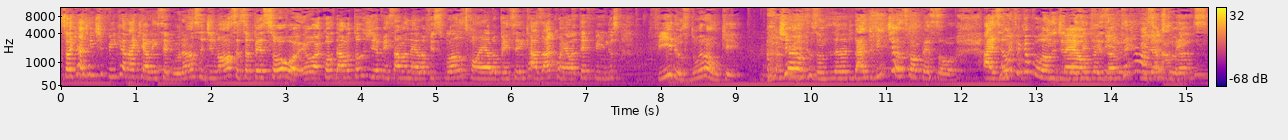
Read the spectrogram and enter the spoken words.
Só que a gente fica naquela insegurança de, nossa, essa pessoa, eu acordava todo dia, pensava nela, eu fiz planos com ela, eu pensei em casar com ela, ter filhos. Filhos duram o quê? 20 anos, uma idade de 20 anos com uma pessoa. Aí você não fica pulando de dois em dois filho, anos, filhas relacionamentos.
